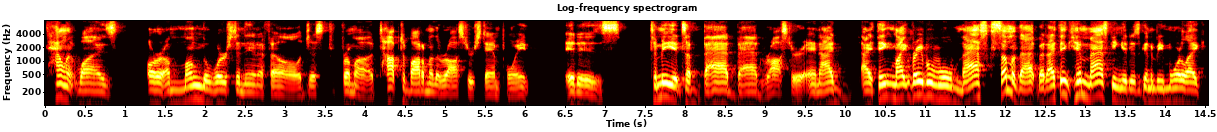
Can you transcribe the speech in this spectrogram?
talent wise, are among the worst in the NFL, just from a top to bottom of the roster standpoint. It is to me, it's a bad, bad roster. And I I think Mike Vrabel will mask some of that, but I think him masking it is going to be more like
